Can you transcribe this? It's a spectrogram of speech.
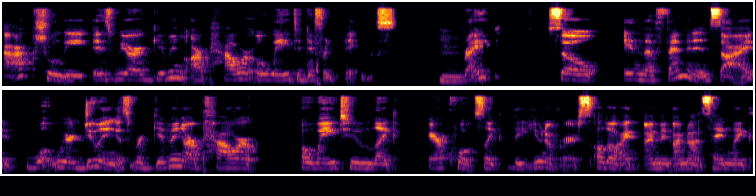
actually is we are giving our power away to different things mm. right so in the feminine side what we're doing is we're giving our power away to like air quotes like the universe. Although i i mean i'm not saying like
